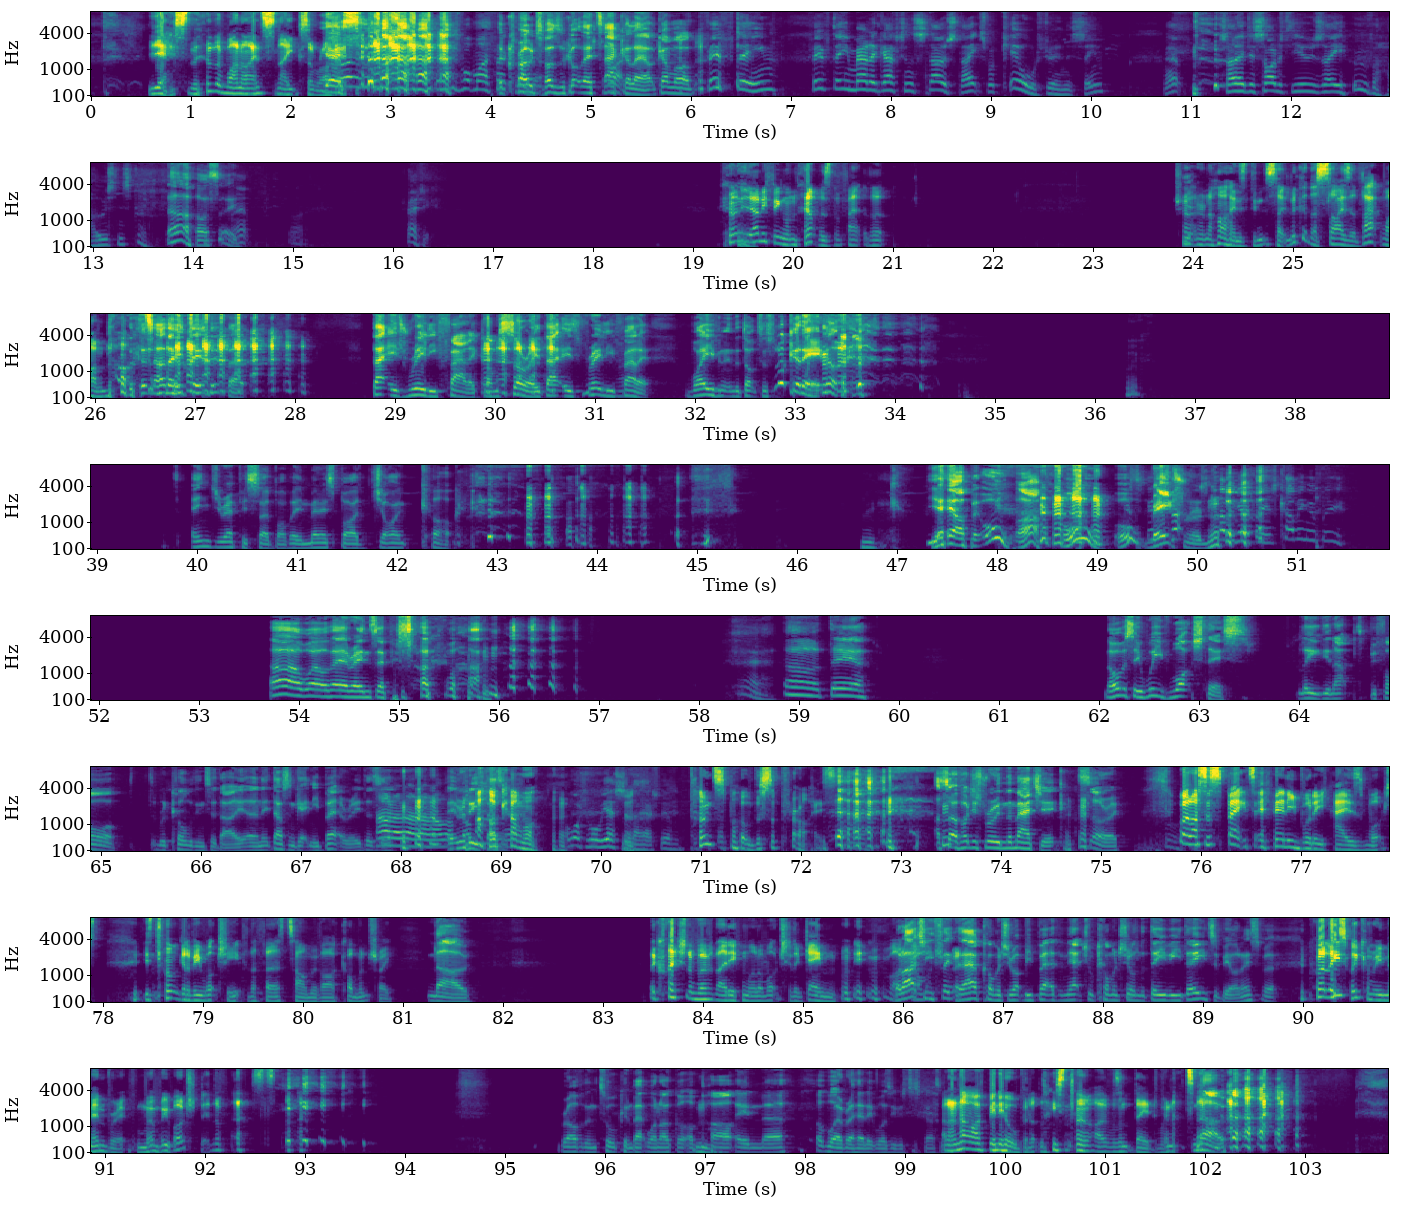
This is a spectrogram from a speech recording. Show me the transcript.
Yes, the, the one-eyed snakes are right. yes, This is what my fact was. Krotons have got their tackle out. Come on. 15, 15 Madagascan snow snakes were killed during this scene. Yep. so they decided to use a Hoover hose instead. Oh, I see. Yep. Right. Tragic. The only, the only thing on that was the fact that Troughton and Hines didn't say, "Look at the size of that one, Doctor." no, they did, did they? That is really phallic. I'm sorry. That is really phallic. Waving it in the doctor's. Look at it. Look. To end your episode by being menaced by a giant cock. yeah, I bet. Oh, ah, oh, oh, matron. Coming at me, it's coming at me. Oh, well, there ends episode one. Yeah. Oh dear. Now, obviously, we've watched this leading up to before the recording today, and it doesn't get any better, eh, does it? No, no, no, no. no. It really Oh, doesn't. come on! I watched them all yesterday, actually. Don't spoil the surprise. So if I just ruined the magic, sorry. well, I suspect if anybody has watched, is not going to be watching it for the first time with our commentary. No. The question of whether they'd even want to watch it again. Well, I actually think that our commentary might be better than the actual commentary on the DVD, to be honest. But Well, at least we can remember it from when we watched it the first time. rather than talking about when I got a part in uh, whatever the hell it was he was discussing. and I know I've been ill, but at least no, I wasn't dead when I turned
